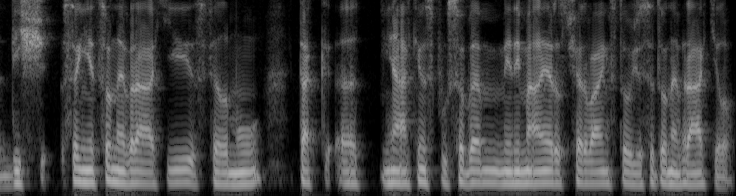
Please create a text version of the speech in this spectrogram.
když se něco nevrátí z filmu, tak nějakým způsobem minimálně rozčarování z toho, že se to nevrátilo.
